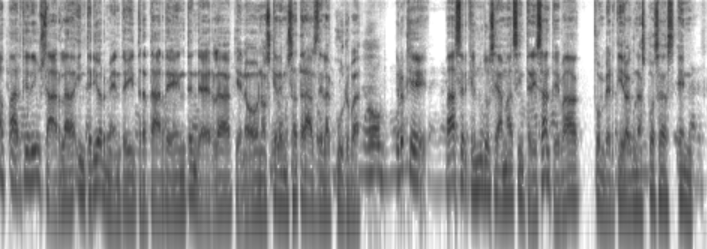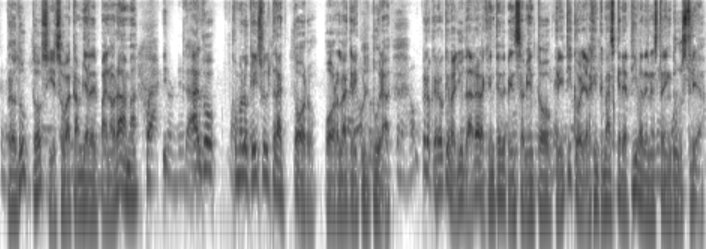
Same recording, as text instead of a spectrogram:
aparte de usarla interiormente y tratar de entenderla, que no nos quedemos atrás de la curva. Creo que va a hacer que el mundo sea más interesante, va a convertir algunas cosas en productos y eso va a cambiar el panorama. algo como lo que hizo el tractor por la agricultura. Pero creo que va a ayudar a la gente de pensamiento crítico y a la gente más creativa de nuestra industria.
